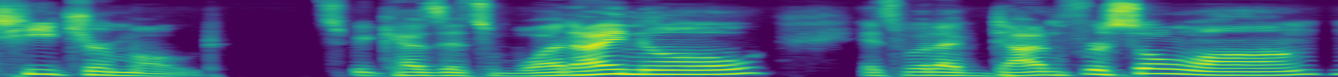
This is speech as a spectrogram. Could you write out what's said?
teacher mode. It's because it's what I know, it's what I've done for so long.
